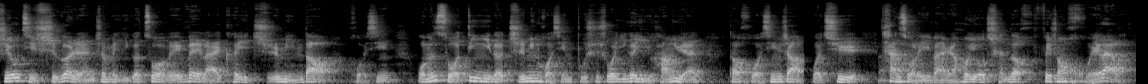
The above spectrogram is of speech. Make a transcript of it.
只有几十个人，这么一个作为未来可以殖民到火星。我们所定义的殖民火星，不是说一个宇航员到火星上我去探索了一番，然后又乘着飞船回来了。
